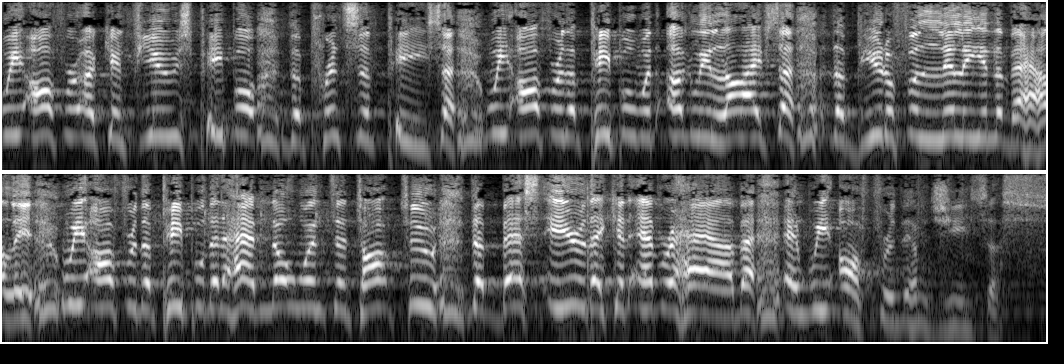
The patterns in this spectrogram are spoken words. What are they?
We offer a confused people, the Prince of Peace. We offer the people with ugly lives, the beautiful lily in the valley. We offer the people that have no one to talk to, the best ear they could ever have. And we offer them Jesus.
